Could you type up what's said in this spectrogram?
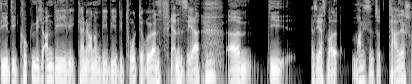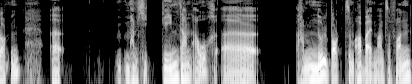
die, die gucken dich an wie, wie keine Ahnung, wie, wie, wie tote Röhrenfernseher. Ähm, die, also erstmal, manche sind total erschrocken. Äh, manche gehen dann auch, äh, haben null Bock zum Arbeiten anzufangen.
